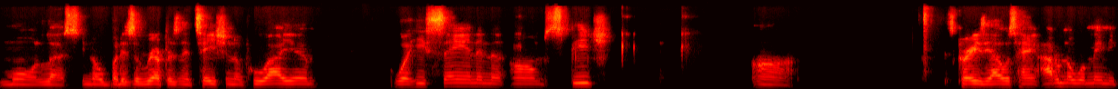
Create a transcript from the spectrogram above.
more or less, you know. But it's a representation of who I am. What he's saying in the um speech, uh, it's crazy. I was hang. I don't know what made me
